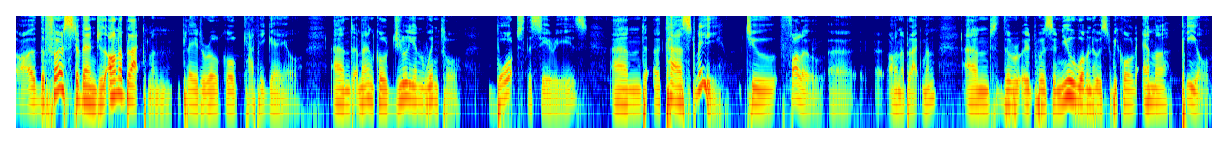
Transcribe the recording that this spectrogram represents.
uh, the first Avengers, Honor Blackman played a role called Cathy Gale. And a man called Julian Wintle bought the series and uh, cast me to follow uh, uh, Honor Blackman. And r- it was a new woman who was to be called Emma Peel.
